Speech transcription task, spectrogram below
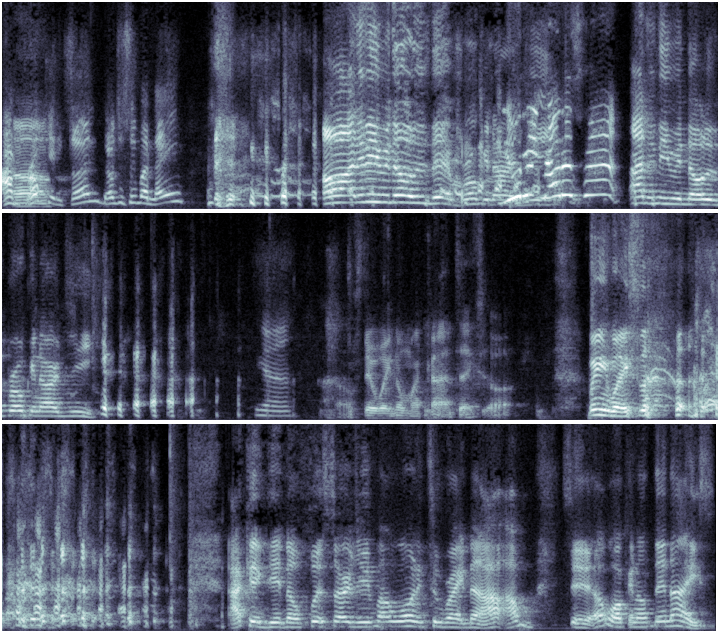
I'm um, broken, son. Don't you see my name? oh, I didn't even notice that broken RG. You didn't notice that? I didn't even notice broken RG. yeah. I'm still waiting on my contacts, y'all. But anyway, so I couldn't get no foot surgery if I wanted to right now. I, am shit, I'm walking on thin ice.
